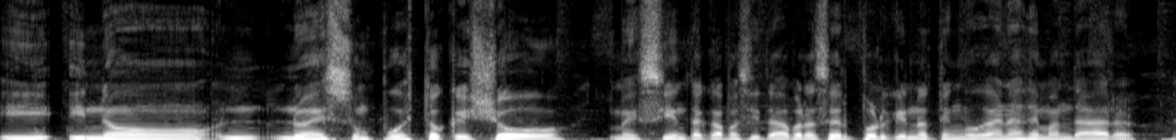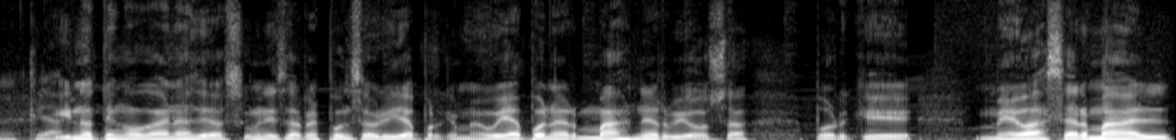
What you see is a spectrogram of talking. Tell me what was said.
Y, y no, no es un puesto que yo me sienta capacitada para hacer porque no tengo ganas de mandar. Claro. Y no tengo ganas de asumir esa responsabilidad porque me voy a poner más nerviosa, porque me va a hacer mal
